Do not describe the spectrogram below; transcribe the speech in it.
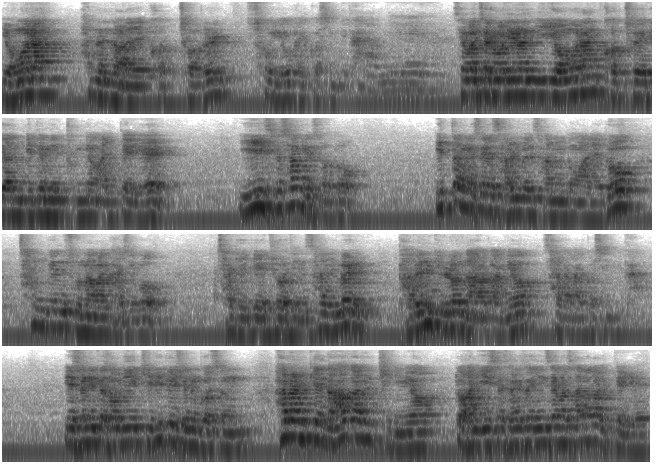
영원한 하늘나라의 거처를 소유할 것입니다. 세 번째로 우리는 이 영원한 거처에 대한 믿음이 분명할 때에 이 세상에서도 이 땅에서의 삶을 사는 동안에도 참된 소망을 가지고 자기에게 주어진 삶을 바른 길로 나아가며 살아갈 것입니다. 예수님께서 우리의 길이 되시는 것은 하나님께 나아가는 길이며 또한 이 세상에서 인생을 살아갈 때에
